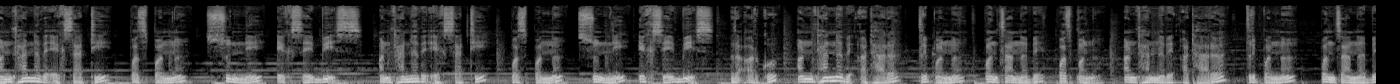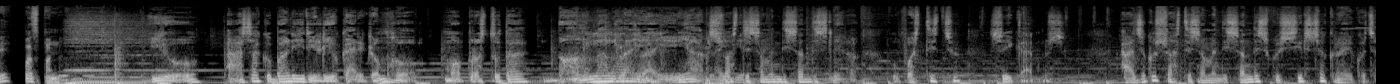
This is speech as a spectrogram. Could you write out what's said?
अन्ठानब्बे एकसाठी पचपन्न शून्य एक सय बिस। अन्ठानब्बे एकसाठी पचपन्न शून्य एक सय बिस। र अर्को अन्ठानब्बे अठार त्रिपन्न पन्चानब्बे पचपन्न। अन्ठानब्बे अठार त्रिपन्न पन्चानब्बे पचपन्न। यो आशाको बाणी रेडियो कार्यक्रम हो। म प्रस्तुता धनलाल राई। यहाँहरूलाई स्वास्थ्य सम्बन्धी सन्देश लिएर उपस्थित छु। स्वीकार्नुहोस्। आजको स्वास्थ्य सम्बन्धी सन्देशको शीर्षक रहेको छ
